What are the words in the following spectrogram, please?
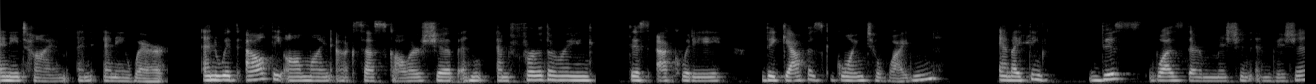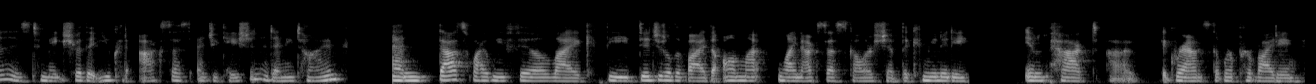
anytime and anywhere. And without the online access scholarship and, and furthering this equity, the gap is going to widen. And I think this was their mission and vision is to make sure that you could access education at any time. And that's why we feel like the digital divide, the online access scholarship, the community impact uh, grants that we're providing.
